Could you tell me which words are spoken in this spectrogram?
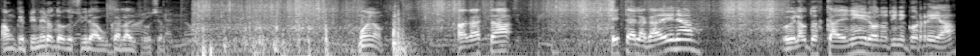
aunque primero tengo que subir a buscar la distribución. Bueno, acá está. Esta es la cadena. Porque el auto es cadenero, no tiene correa.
